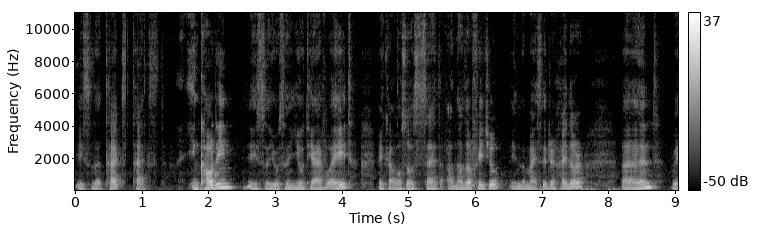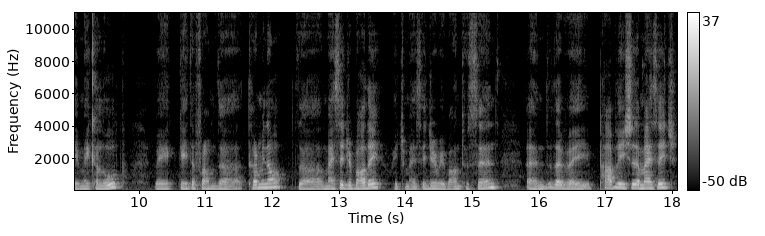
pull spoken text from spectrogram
is the text text. Encoding is using UTF-8. We can also set another feature in the message header and we make a loop. We get from the terminal the message body, which message we want to send, and then we publish the message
